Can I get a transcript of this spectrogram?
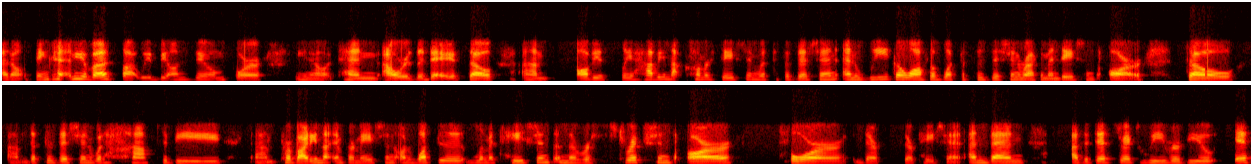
i don't think any of us thought we'd be on zoom for you know 10 hours a day. So um, obviously having that conversation with the physician and we go off of what the physician recommendations are. So um, the physician would have to be um, providing that information on what the limitations and the restrictions are for their, their patient. And then as a district, we review if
